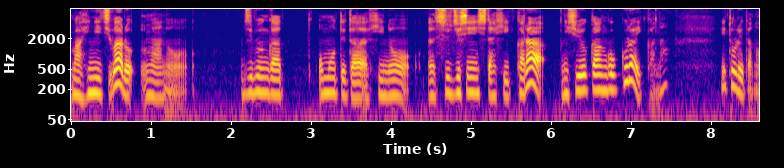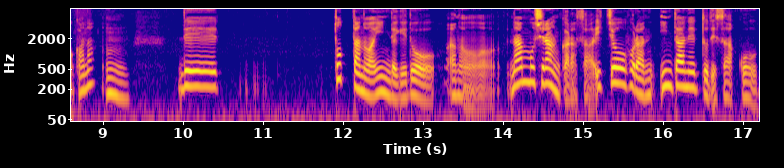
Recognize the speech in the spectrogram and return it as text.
まあ日にちは、あ、の、自分が思ってた日の、受診した日から2週間後くらいかなに取れたのかなうん。で、取ったのはいいんだけど、あの、何も知らんからさ、一応ほら、インターネットでさ、こう、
